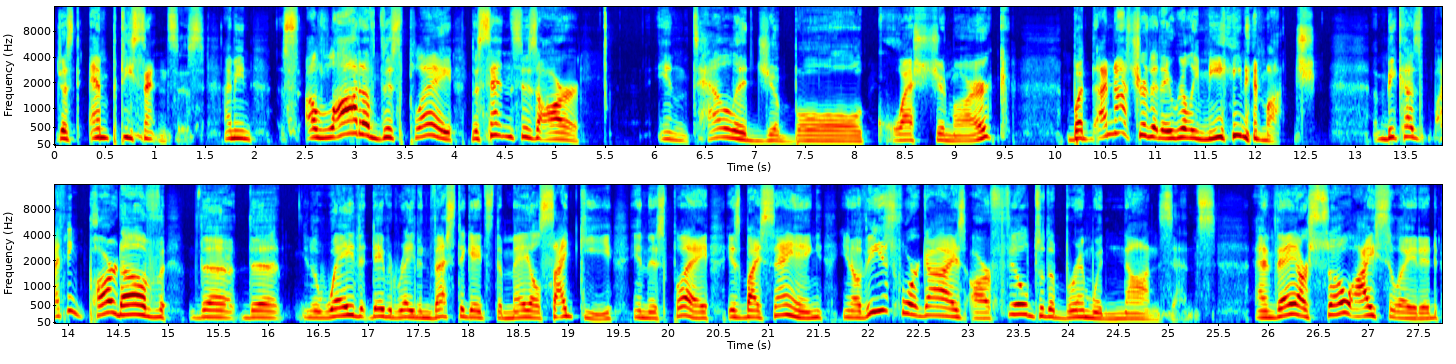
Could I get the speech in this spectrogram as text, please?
just empty sentences. I mean a lot of this play the sentences are intelligible question mark but i'm not sure that they really mean much. Because I think part of the the the way that David Rabe investigates the male psyche in this play is by saying, you know, these four guys are filled to the brim with nonsense. And they are so isolated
